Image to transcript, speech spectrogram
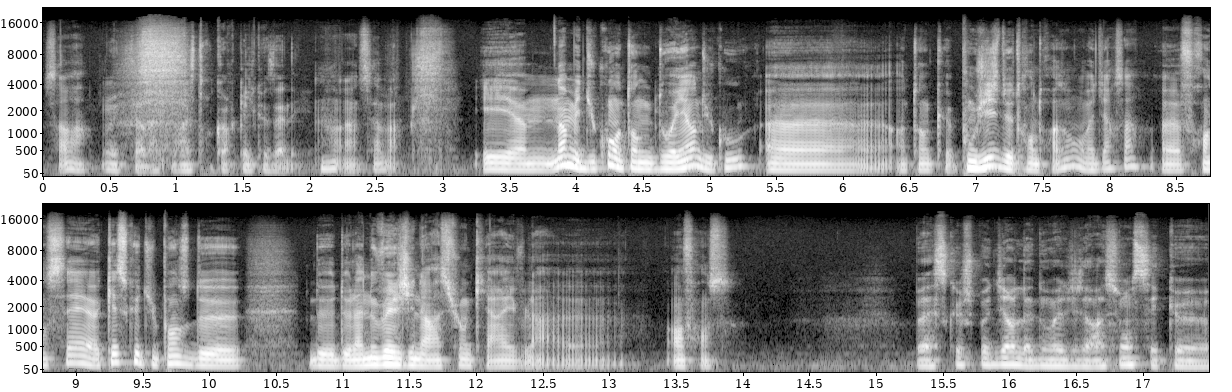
ça va. Oui, ça va, il reste encore quelques années. ça va. Et non, mais du coup, en tant que doyen, du coup, en tant que pongiste de 33 ans, on va dire ça, français, qu'est-ce que tu penses de, de, de, la nouvelle génération qui arrive là en France? Bah, Ce que je peux dire de la nouvelle génération, c'est que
